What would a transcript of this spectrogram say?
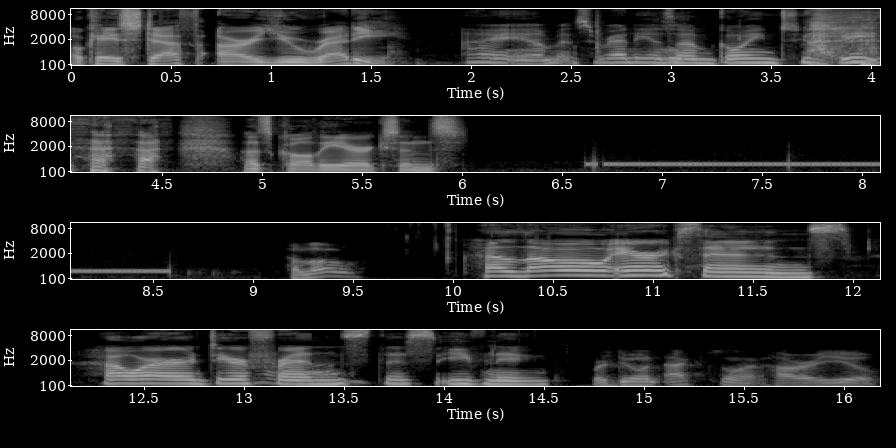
Okay, Steph, are you ready? I am as ready as I'm going to be. Let's call the Ericksons. Hello. Hello, Ericksons. How are our dear friends this evening? We're doing excellent. How are you?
